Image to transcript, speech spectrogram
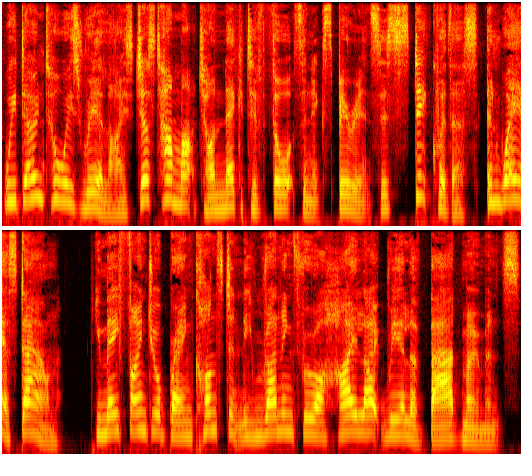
We don't always realise just how much our negative thoughts and experiences stick with us and weigh us down. You may find your brain constantly running through a highlight reel of bad moments.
